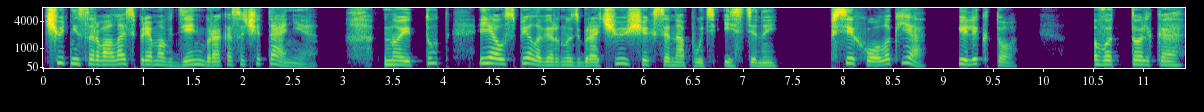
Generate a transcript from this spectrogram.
чуть не сорвалась прямо в день бракосочетания. Но и тут я успела вернуть брачующихся на путь истинный. Психолог я или кто? Вот только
